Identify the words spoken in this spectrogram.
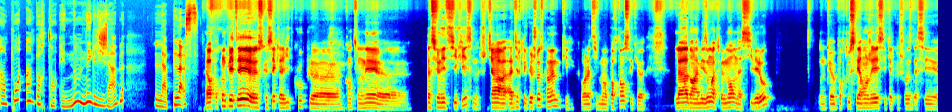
un point important et non négligeable, la place. Alors pour compléter euh, ce que c'est que la vie de couple euh, quand on est euh, passionné de cyclisme, je tiens à, dire quelque chose quand même qui est relativement important, c'est que là dans la maison actuellement on a six vélos, donc pour tous les ranger c'est quelque chose d'assez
